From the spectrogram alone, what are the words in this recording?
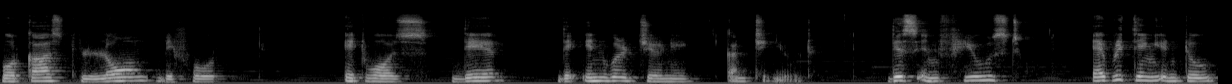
forecast long before it was there the inward journey continued. This infused everything into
